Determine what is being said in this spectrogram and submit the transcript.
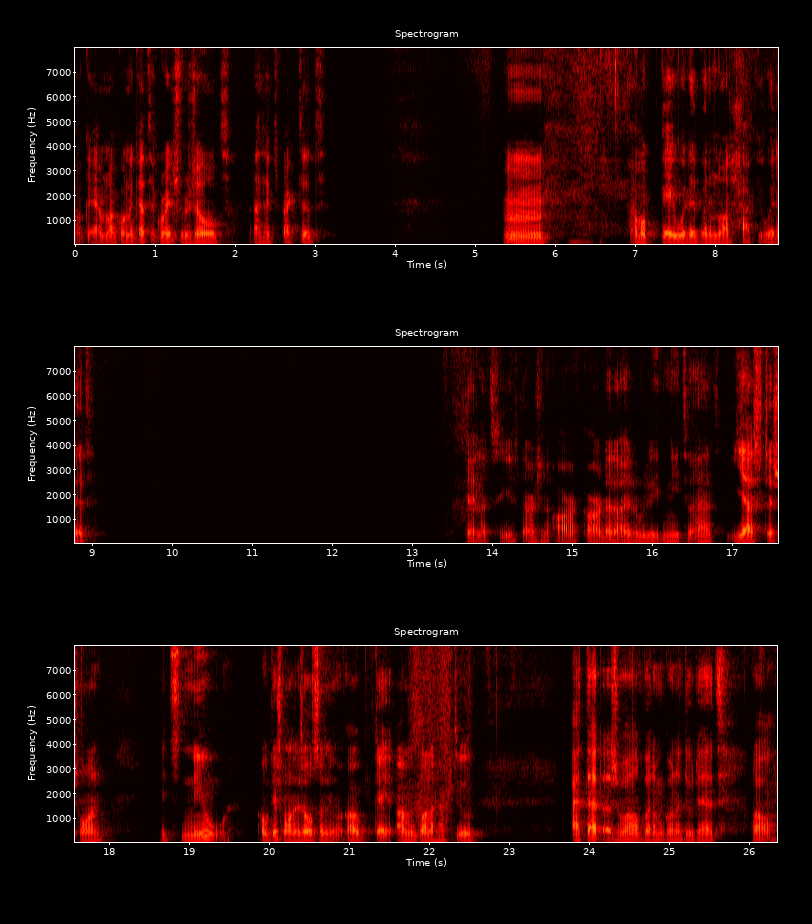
Okay I'm not gonna get a great result as expected. Hmm. I'm okay with it but I'm not happy with it Okay, let's see if there's an R card that I really need to add. Yes, this one. It's new. Oh, this one is also new. Okay, I'm gonna have to add that as well, but I'm gonna do that, well,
